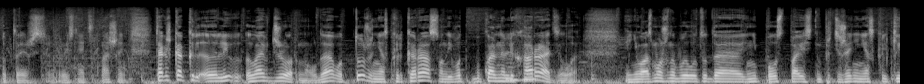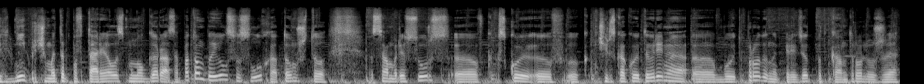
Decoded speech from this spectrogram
пытаешься выяснять отношения? Так же, как э, Life Journal, да, вот тоже несколько раз он его буквально лихорадило. И невозможно было туда ни пост повесить на протяжении нескольких дней, причем это повторялось много раз. А потом появился слух о том, что сам ресурс э, в, э, в, через какое-то время э, будет продан и перейдет под контроль уже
